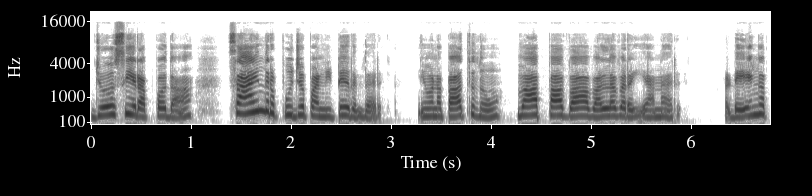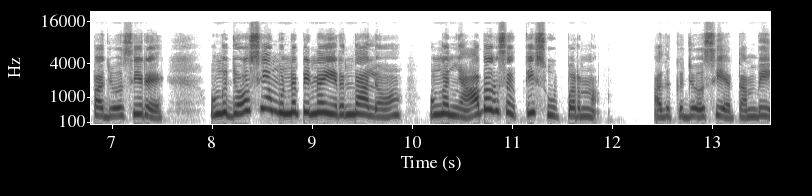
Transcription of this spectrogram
ஜோசியர் அப்போதான் சாயந்தர பூஜை பண்ணிட்டு இருந்தாரு. இவனை பார்த்ததும் வாப்பா வா வல்லவரையானாரு. அடேங்கப்பா ஜோசியரே உங்க ஜோசியம் முன்ன பின்ன இருந்தாலும் உங்க ஞாபக சக்தி சூப்பர்னா. அதுக்கு ஜோசியர் தம்பி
